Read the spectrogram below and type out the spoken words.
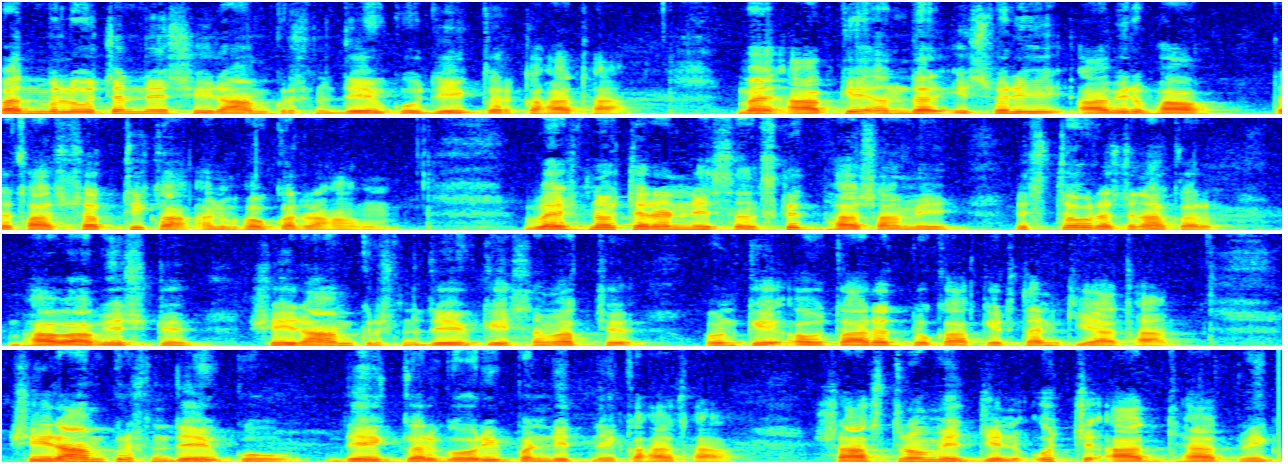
पद्मलोचन ने श्री रामकृष्ण देव को देखकर कहा था, मैं आपके अंदर ईश्वरीय आविर्भाव तथा शक्ति का अनुभव कर रहा हूँ। वैष्णव चरण ने संस्कृत भाषा में स्तव रचना कर भावाविष्ट श्री रामकृष्ण देव के समक्ष उनके अवतारत्व का कीर्तन किया था। श्री रामकृष्ण देव को देखकर गौरी पंडित ने कहा था, शास्त्रों में जिन उच्च आध्यात्मिक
